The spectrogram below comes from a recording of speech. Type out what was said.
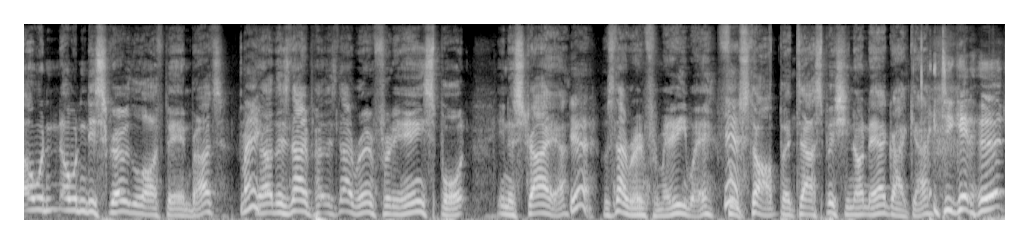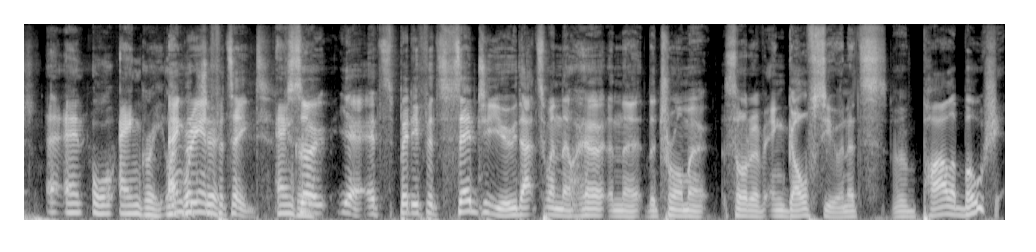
I wouldn't I wouldn't disagree with the life ban, bros. Mate. You know, there's no there's no room for it in any sport in Australia. Yeah. there's no room for it anywhere. Full Yeah. stop. But uh, especially not in our great game. Do you get hurt uh, and or angry? Like, angry and your- fatigued. Angry. So yeah, it's but if it's said to you, that's when the hurt and the, the trauma sort of engulfs you, and it's a pile of bullshit.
